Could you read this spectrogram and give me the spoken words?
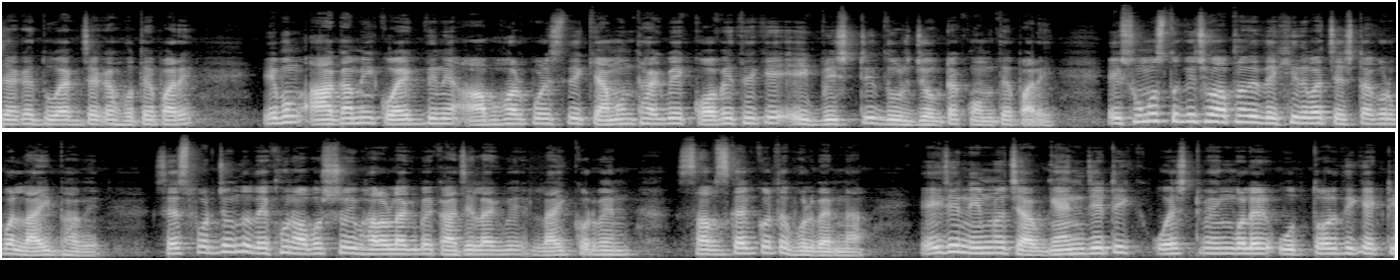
জায়গায়, দু এক জায়গা হতে পারে। এবং আগামী কয়েকদিনে আবহাওয়ার পরিস্থিতি কেমন থাকবে, কবে থেকে এই বৃষ্টির দুর্যোগটা কমতে পারে? এই সমস্ত কিছু আপনাদের দেখিয়ে দেওয়ার চেষ্টা করব লাইভভাবে শেষ পর্যন্ত দেখুন, অবশ্যই ভালো লাগবে, কাজে লাগবে লাইক করবেন সাবস্ক্রাইব করতে ভুলবেন না। এই যে নিম্নচাপ গ্যাঞ্জেটিক ওয়েস্ট বেঙ্গলের উত্তর দিকে একটি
